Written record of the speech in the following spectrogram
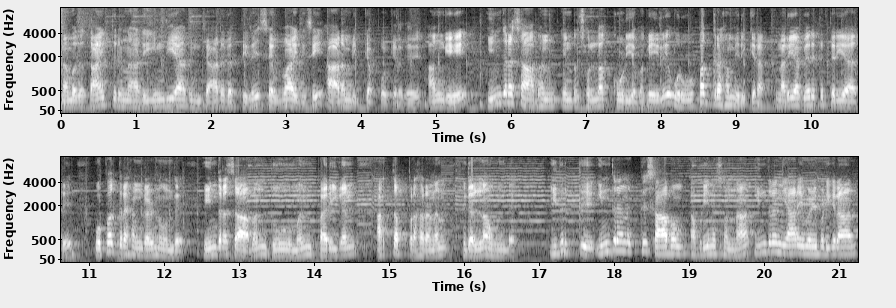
நமது தாய் திருநாடு இந்தியாவின் ஜாதகத்திலே செவ்வாய் திசை ஆரம்பிக்கப் போகிறது. அங்கே இந்திரசாபன் என்று சொல்லக்கூடிய வகையிலே ஒரு உபகிரகம் இருக்கிறார். நிறைய பேருக்கு தெரியாது உபகிரகங்கள்னு உண்டு. இந்திரசாபன் தூமன் பரிகன் அர்த்தப்பிரகரணன் இதெல்லாம் உண்டு. இதற்கு இந்திரனுக்கு சாபம் அப்படின்னு சொன்னால் இந்திரன் யாரை வழிபடுகிறான்?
